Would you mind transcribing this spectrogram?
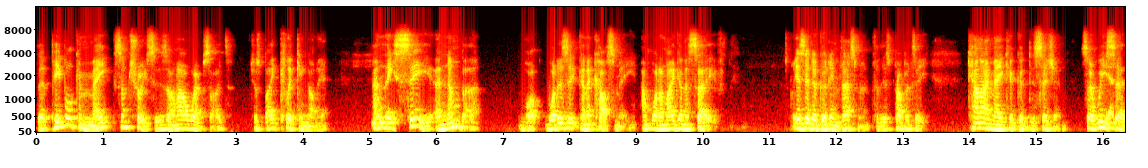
That people can make some choices on our website just by clicking on it. and they see a number. What what is it going to cost me, and what am I going to save? Is it a good investment for this property? Can I make a good decision? So we yeah. said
